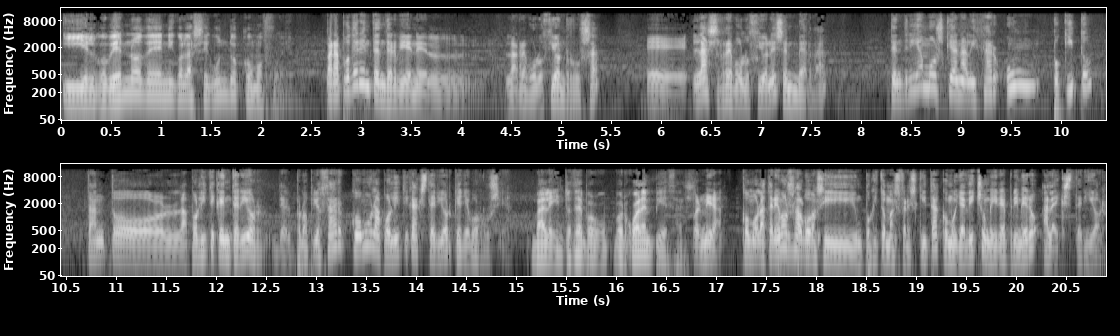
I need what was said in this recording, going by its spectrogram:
¿y el gobierno de Nicolás II cómo fue? Para poder entender bien el- la revolución rusa, eh, las revoluciones en verdad, tendríamos que analizar un poquito tanto la política interior del propio zar como la política exterior que llevó Rusia. Vale, entonces, ¿por, por cuál empiezas? Pues mira, como la tenemos algo así un poquito más fresquita, como ya he dicho, me iré primero a la exterior.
